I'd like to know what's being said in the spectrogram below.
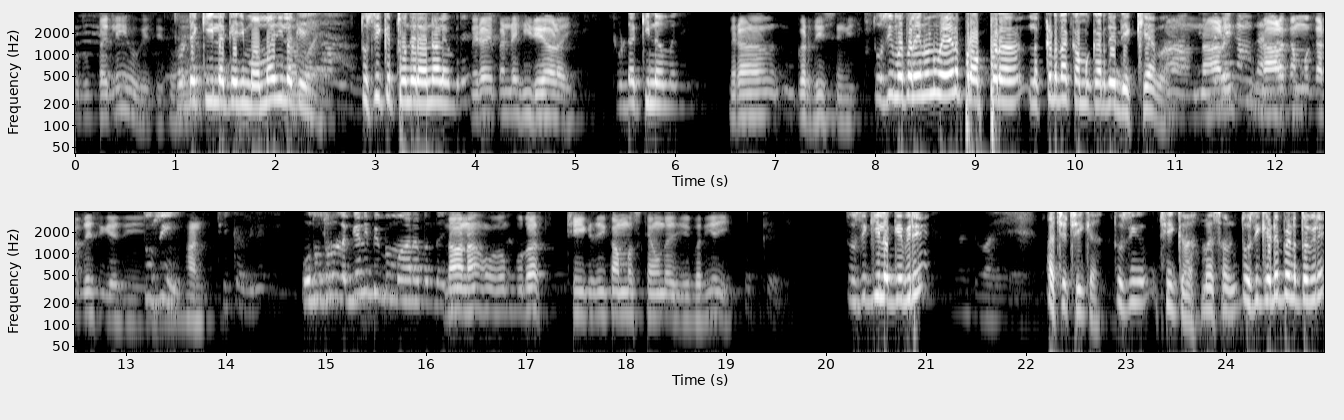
ਉਦੋਂ ਪਹਿਲਾਂ ਹੀ ਹੋ ਗਈ ਸੀ। ਤੁਹਾਡੇ ਕੀ ਲੱਗੇ ਜੀ? ਮਾਮਾ ਜੀ ਲੱਗੇ? ਤੁਸੀਂ ਕਿੱਥੋਂ ਦੇ ਰਹਿਣ ਵਾਲੇ ਹੋ ਵੀਰੇ? ਮੇਰਾ ਇਹ ਪਿੰਡ ਹੀਰੇ ਵਾਲਾ ਜੀ। ਤੁਹਾਡਾ ਕੀ ਨਾਮ ਹੈ ਜੀ? ਮੇਰਾ ਗੁਰਦੀਪ ਸਿੰਘ ਜੀ। ਤੁਸੀਂ ਮਤਲਬ ਇਹਨਾਂ ਨੂੰ ਐਨ ਪ੍ਰੋਪਰ ਲੱਕੜ ਦਾ ਕੰਮ ਕਰਦੇ ਦੇਖਿਆ ਵਾ? ਹਾਂ ਨਾਲ ਹੀ ਨਾਲ ਕੰਮ ਕਰਦੇ ਸੀਗੇ ਜੀ। ਤੁਸੀਂ? ਹਾਂਜੀ। ਠੀਕ ਹੈ ਵੀਰੇ। ਉਦੋਂ ਤੁਹਾਨੂੰ ਲੱਗਿਆ ਨਹੀਂ ਵੀ ਬਿਮਾਰ ਆ ਬੰਦਾ ਜੀ? ਨਾ ਨਾ ਉਦੋਂ ਪੂਰਾ ਠੀਕ ਸੀ ਕੰਮ ਸਿਖਾਉਂਦਾ ਸੀ ਵਧੀਆ ਜੀ। ਓਕੇ। ਤੁਸੀਂ ਕੀ ਲੱਗੇ ਵੀਰੇ? ਅੱਛਾ ਠੀਕ ਹੈ ਤੁਸੀਂ ਠੀਕ ਆ ਮੈਂ ਸਮਝ ਤੁਸੀਂ ਕਿਹੜੇ ਪਿੰਡ ਤੋਂ ਵੀਰੇ?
